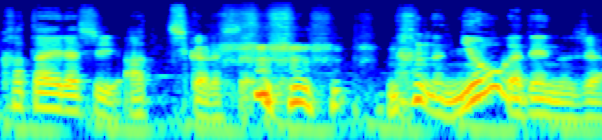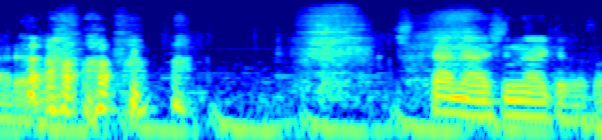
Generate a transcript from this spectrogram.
硬いらしい。あっちからしたら。なんだ尿が出んのじゃああれは。汚い足になるけどさ。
